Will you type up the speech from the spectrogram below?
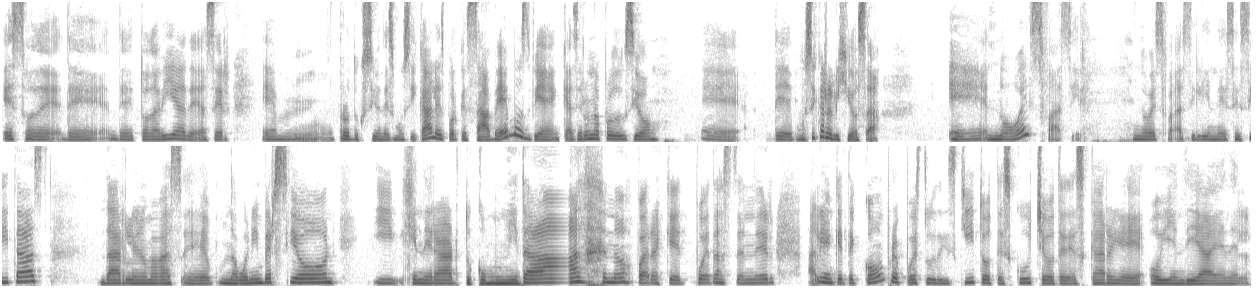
eso de, todavía de hacer em, producciones musicales, porque sabemos bien que hacer una producción eh, de música religiosa no es fácil, no es fácil y necesitas darle nomás una buena inversión y generar tu comunidad, ¿no? Para que puedas tener alguien que te compre pues tu disquito, te escuche o te descargue hoy en día en, el,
